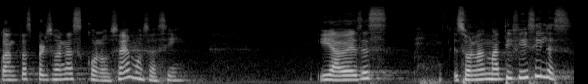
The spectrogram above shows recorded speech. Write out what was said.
cuántas personas conocemos así. Y a veces son las más difíciles,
